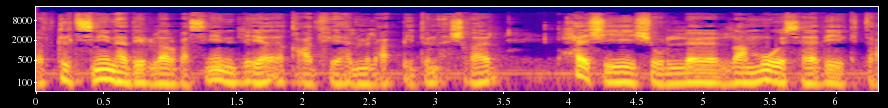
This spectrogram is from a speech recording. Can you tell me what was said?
الثلاث سنين هذه الاربع سنين اللي قعد فيها الملعب بدون أشغال. الحشيش و la mousse هذيك تاع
